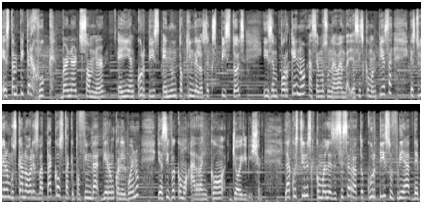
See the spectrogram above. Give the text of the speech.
están Peter Hook, Bernard Sumner e Ian Curtis en un toquín de los Sex Pistols y dicen, ¿por qué no hacemos una banda? Y así es como empieza. Estuvieron buscando varios batacos hasta que por fin dieron con el bueno y así fue como arrancó Joy Division. La cuestión es que, como les decía hace rato, Curtis sufría de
